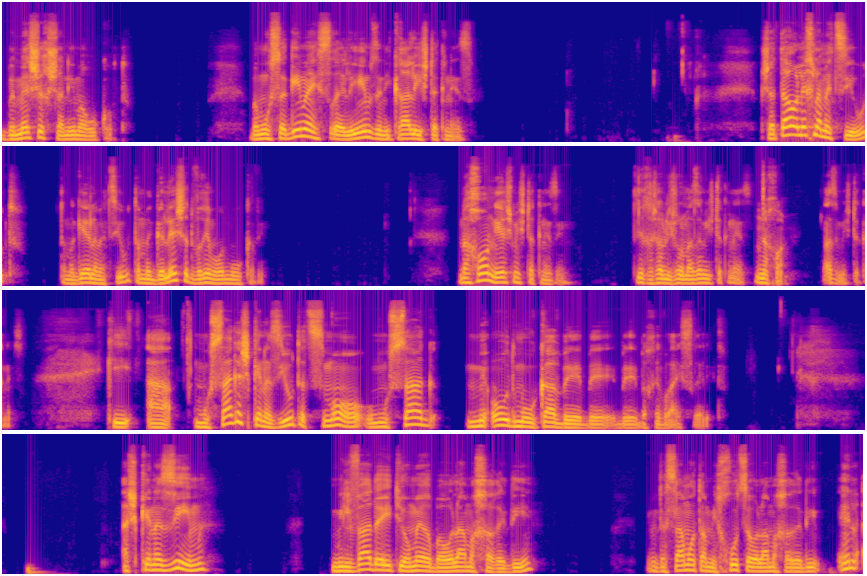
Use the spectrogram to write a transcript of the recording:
במשך שנים ארוכות. במושגים הישראליים זה נקרא להשתכנז. כשאתה הולך למציאות, אתה מגיע למציאות, אתה מגלה שהדברים מאוד מורכבים. נכון, יש משתכנזים. צריך עכשיו לשאול מה זה משתכנז. נכון. מה זה משתכנז? כי המושג אשכנזיות עצמו הוא מושג מאוד מורכב ב- ב- ב- בחברה הישראלית. אשכנזים, מלבד הייתי אומר בעולם החרדי, אם אתה שם אותם מחוץ לעולם החרדי, אין,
